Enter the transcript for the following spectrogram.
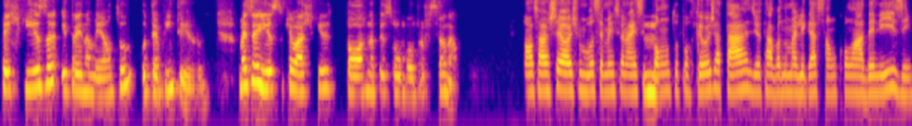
Pesquisa e treinamento o tempo inteiro. Mas é isso que eu acho que torna a pessoa um bom profissional. Nossa, eu achei ótimo você mencionar esse hum. ponto, porque hoje à tarde eu estava numa ligação com a Denise,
